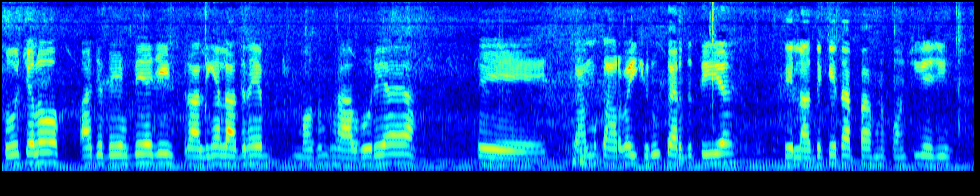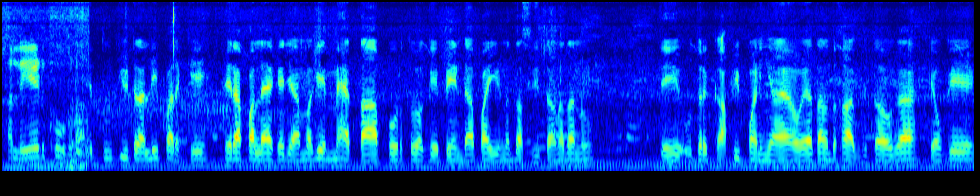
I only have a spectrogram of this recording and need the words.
ਸੋ ਚਲੋ, ਅੱਜ ਦੇਖਦੇ ਆ ਜੀ, ਟਰਾਲੀਆਂ ਲੱਦ ਰਹੇ, ਮੌਸਮ ਖਰਾਬ ਹੋ ਰਿਹਾ ਆ, ਤੇ ਕੰਮ ਕਾਰਵਾਈ ਸ਼ੁਰੂ ਕਰ ਦਿੱਤੀ ਆ, ਤੇ ਲੱਦ ਕੇ ਤਾਂ ਆਪਾਂ ਹੁਣ ਪਹੁੰਚੀਏ ਜੀ, ਹਲੇੜ ਖੋਗੜਾ ਦੂਜੀ ਟਰਾਲੀ ਭਰ ਕੇ ਫਿਰ ਆਪਾਂ ਲੈ ਕੇ ਜਾਵਾਂਗੇ ਮਹਿਤਾਬਪੁਰ ਤੋਂ ਅੱਗੇ ਪਿੰਡ ਆ, ਭਾਈ ਉਹਨਾਂ ਦੱਸ ਦਿੱਤਾ ਉਹਨਾਂ ਤੁਹਾਨੂੰ ਤੇ ਉਧਰ ਕਾਫੀ ਪਾਣੀ ਆਇਆ ਹੋਇਆ, ਤੁਹਾਨੂੰ ਦਿਖਾ ਦਿੱਤਾ ਹੋਗਾ ਕਿਉਂਕਿ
